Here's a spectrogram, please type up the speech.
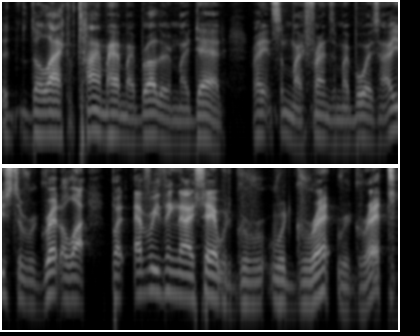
the, the lack of time I had my brother and my dad, right, and some of my friends and my boys. And I used to regret a lot, but everything that I say I would gr- would regret regret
